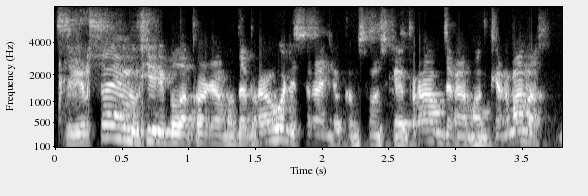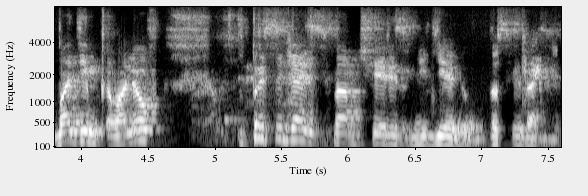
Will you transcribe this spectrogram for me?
завершаем. В эфире была программа «Доброволец», радио «Комсомольская правда», Роман Карманов, Вадим Ковалев. Присоединяйтесь к нам через неделю. До свидания.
